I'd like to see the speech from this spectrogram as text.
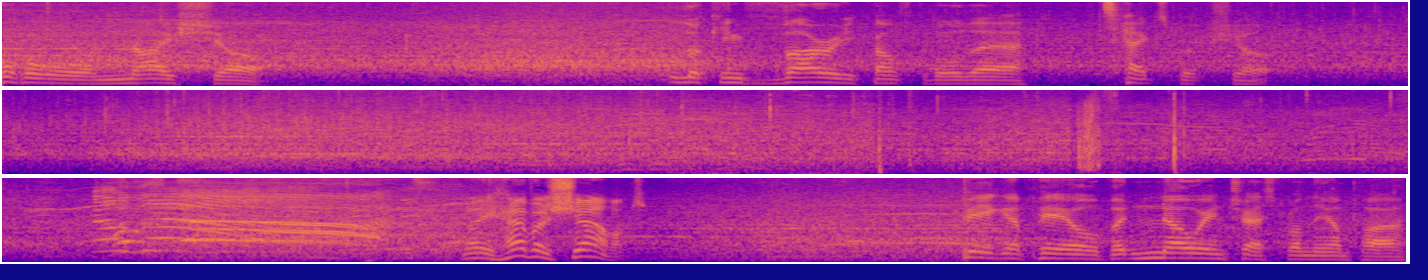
Oh, nice shot. Looking very comfortable there. Textbook shot. They have a shout. Big appeal, but no interest from the umpire.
